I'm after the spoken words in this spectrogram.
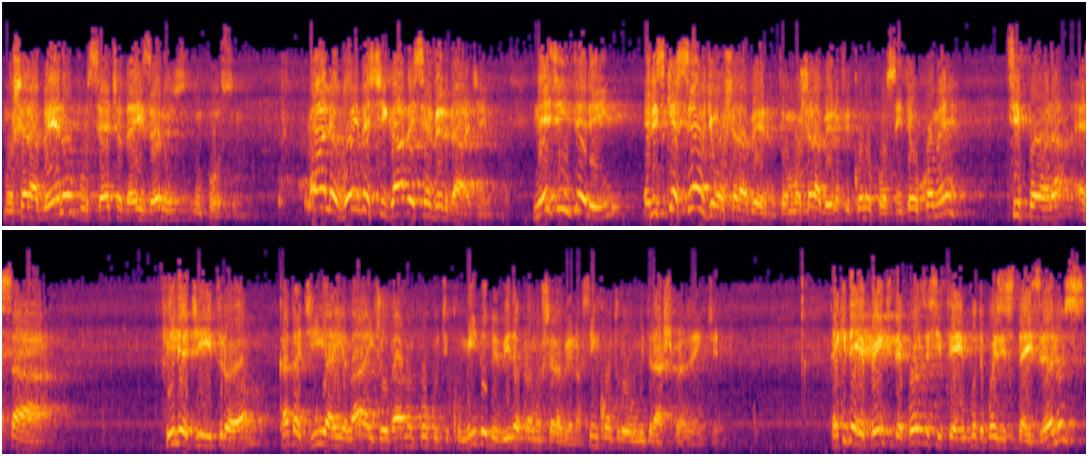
Moshe Rabeno, por sete ou dez anos no poço. Olha, eu vou investigar ver se é verdade. Nesse interim, ele esqueceu de Moshe Rabeno. Então Moshe Rabeno ficou no poço sem ter o comer. Tzipora, essa filha de Itró, cada dia ia lá e jogava um pouco de comida e bebida para Moshe Rabbeinu. Assim encontrou o Midrash para gente. Até que de repente, depois desse tempo, depois desses 10 anos,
